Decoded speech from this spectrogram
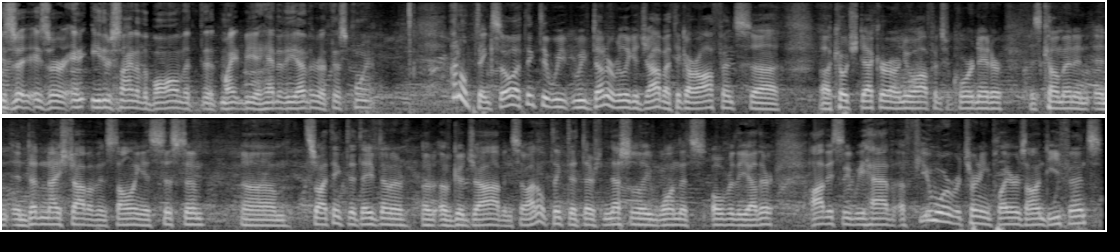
Is there, is there any, either side of the ball that, that might be ahead of the other at this point? I don't think so. I think that we, we've done a really good job. I think our offense, uh, uh, Coach Decker, our new offensive coordinator, has come in and, and, and done a nice job of installing his system. Um, so I think that they've done a, a, a, good job, and so I don't think that there's necessarily one that's over the other. Obviously, we have a few more returning players on defense,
